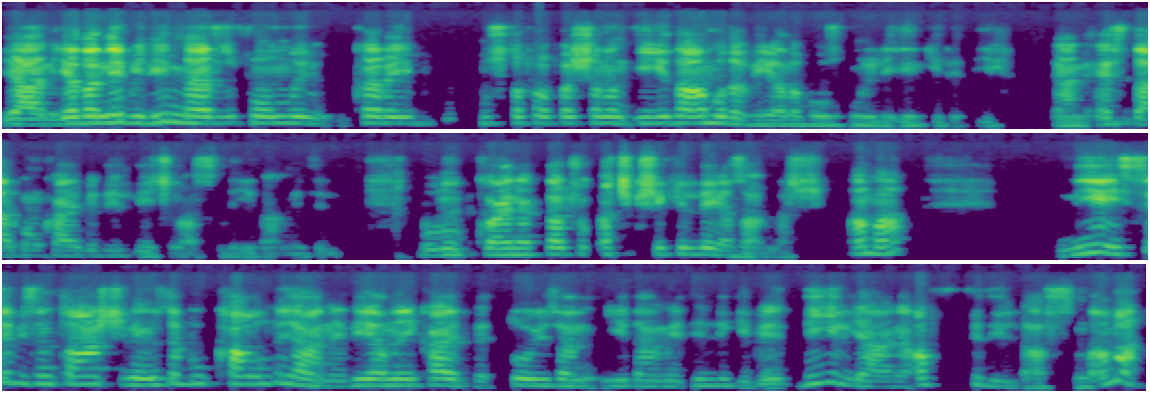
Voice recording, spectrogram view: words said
Yani ya da ne bileyim Merzifonlu Karayip Mustafa Paşa'nın idamı da Viyana bozgunu ile ilgili değil. Yani Estergon kaybedildiği için aslında idam edildi. Bunu kaynaklar çok açık şekilde yazarlar. Ama Niye ise bizim tarihçiliğimizde bu kaldı yani. Viyana'yı kaybetti o yüzden idam edildi gibi değil yani affedildi aslında ama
